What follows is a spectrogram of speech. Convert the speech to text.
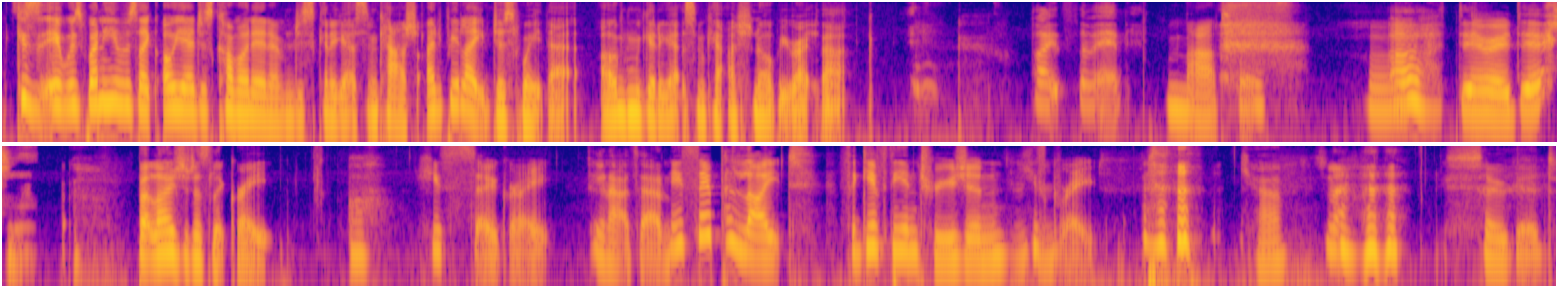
Because it was when he was like, "Oh yeah, just come on in. I'm just gonna get some cash." I'd be like, "Just wait there. I'm gonna get some cash, and I'll be right back." Invites them in. Madness. Oh dear, oh dear. But Elijah does look great. Oh. He's so great. Ten out of ten. He's so polite. Forgive the intrusion. He's mm-hmm. great. Yeah, so good.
